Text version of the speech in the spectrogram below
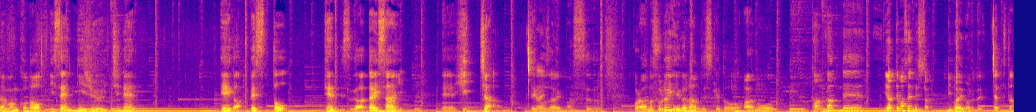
田文庫の2021年映画ベスト10ですが第3位、えーヒッチャーでございます、これあの古い映画なんですけどあの単館でやってませんでした？リバイバルで。やってた。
